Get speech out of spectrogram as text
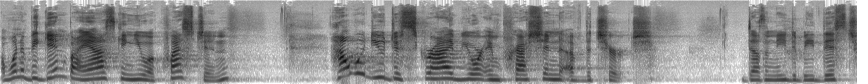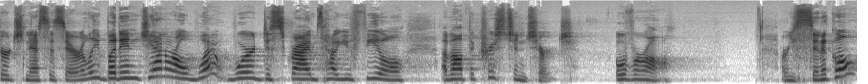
I want to begin by asking you a question. How would you describe your impression of the church? Doesn't need to be this church necessarily, but in general, what word describes how you feel about the Christian church overall? Are you cynical?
